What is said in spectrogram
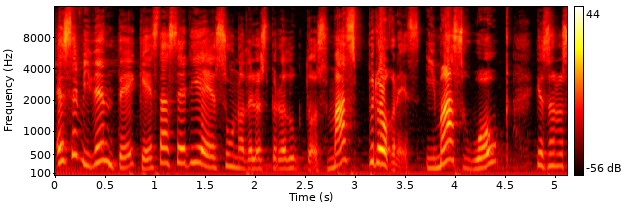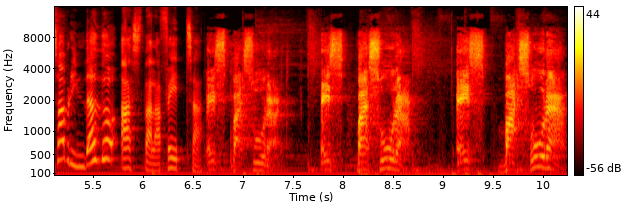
Es evidente que esta serie es uno de los productos más progres y más woke que se nos ha brindado hasta la fecha. Es basura, es basura, es basura.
